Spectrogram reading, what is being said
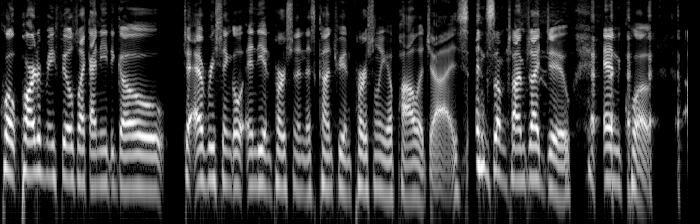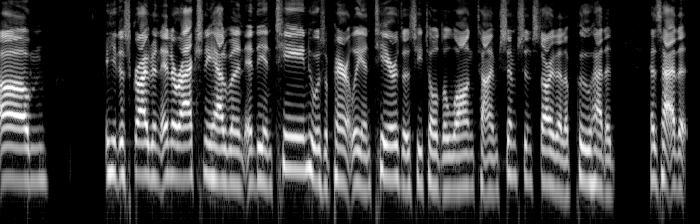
quote part of me feels like i need to go to every single Indian person in this country and personally apologize. And sometimes I do. End quote. Um, he described an interaction he had with an Indian teen who was apparently in tears as he told the longtime Simpson star that Apu had a has had a,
